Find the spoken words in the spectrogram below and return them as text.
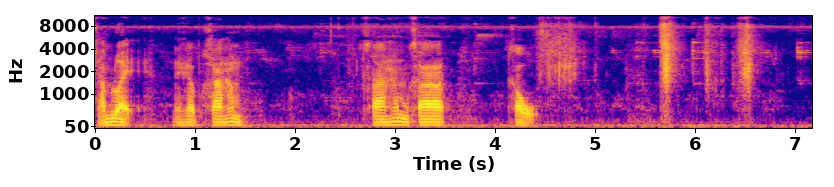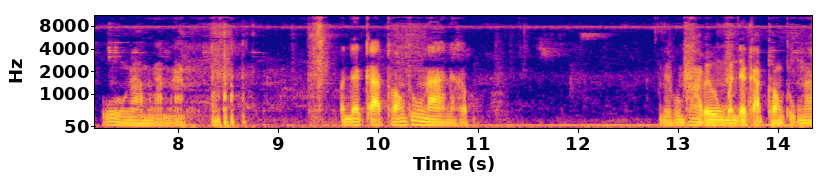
สามร้อยนะครับค่าห้ำค่าห้ำค่าเขา่า อ้งามงามงามบรรยากาศท้องทุ่งนานะครับเดี๋ยวผมพาไปดูบรรยากาศท้องทุ่งนา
